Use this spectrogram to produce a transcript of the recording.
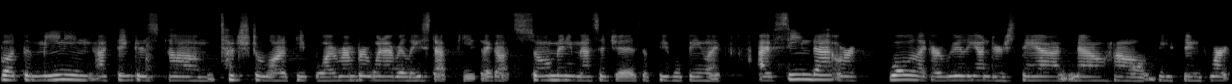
but the meaning i think is um, touched a lot of people i remember when i released that piece i got so many messages of people being like i've seen that or whoa like i really understand now how these things work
